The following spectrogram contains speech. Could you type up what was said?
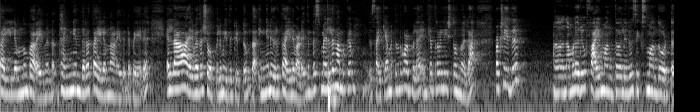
തൈലം എന്ന് പറയുന്നുണ്ട്. ധന്യന്തര തൈലം എന്നാണ് ഇതിന്റെ പേര്. എല്ലാ ആയുർവേദ ഷോപ്പിലും ഇത് കിട്ടും. ഇങ്ങനെ ഒരു തൈലമാണ്. ഇതിന്റെ സ്മെല്ല് നമുക്ക് സഹിക്കാൻ പറ്റുന്നത് കുഴപ്പമില്ല. എനിക്ക് അത്ര വലിയ ഇഷ്ടമൊന്നുമല്ല. പക്ഷെ ഇത് നമ്മളൊരു ഫൈവ് മന്തോ അല്ലെങ്കിൽ ഒരു സിക്സ് മന്ത് തൊട്ട്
